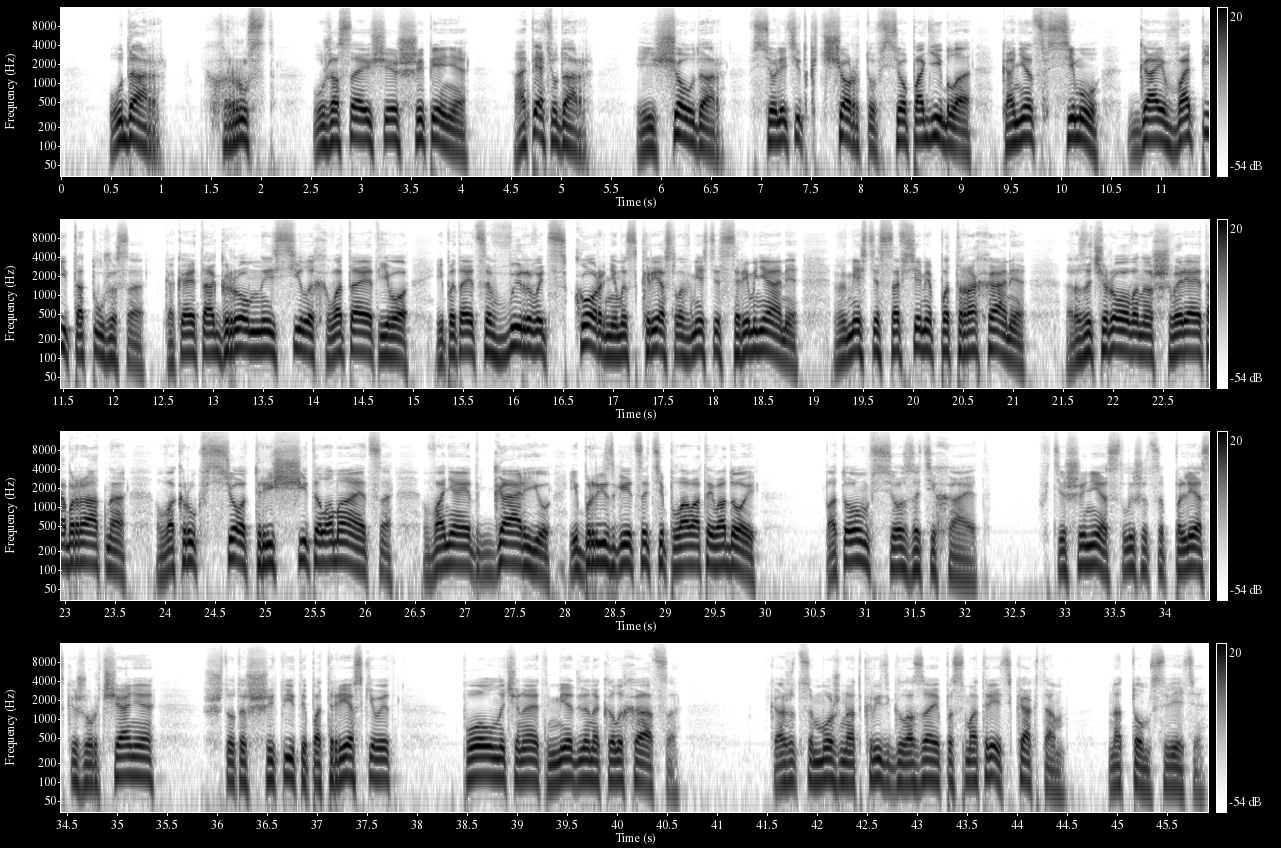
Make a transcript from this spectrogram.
Удар! Хруст! Ужасающее шипение! Опять удар! И еще удар! Все летит к черту, все погибло! Конец всему! Гай вопит от ужаса! Какая-то огромная сила хватает его и пытается вырвать с корнем из кресла вместе с ремнями, вместе со всеми потрохами. Разочарованно швыряет обратно. Вокруг все трещит и ломается, воняет гарью и брызгается тепловатой водой. Потом все затихает. В тишине слышится плеск и журчание, что-то шипит и потрескивает, пол начинает медленно колыхаться. Кажется, можно открыть глаза и посмотреть, как там на том свете.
